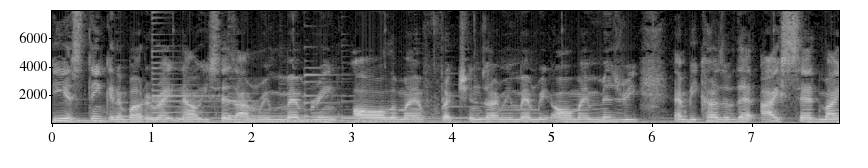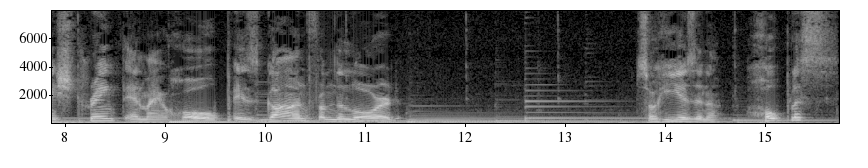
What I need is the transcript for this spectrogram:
he is thinking about it right now. He says, I'm remembering all of my afflictions. I'm remembering all my misery. And because of that, I said, My strength and my hope is gone from the Lord. So he is in a hopeless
